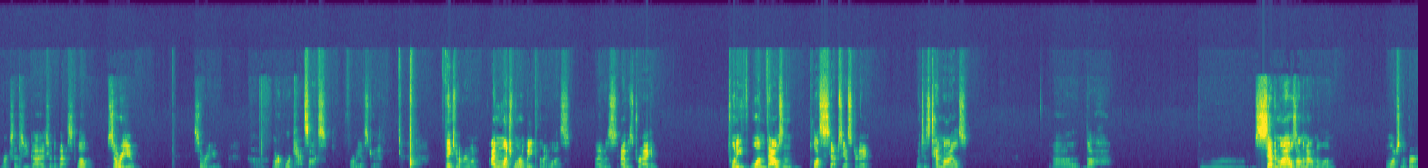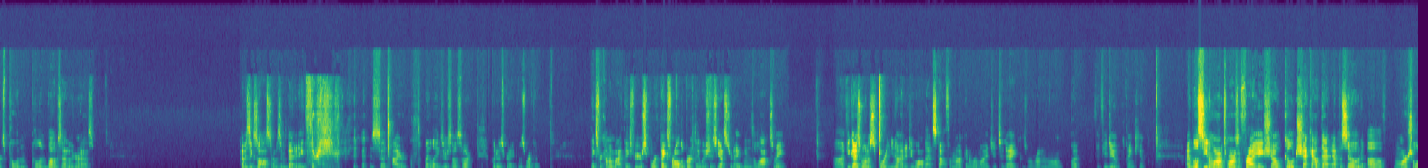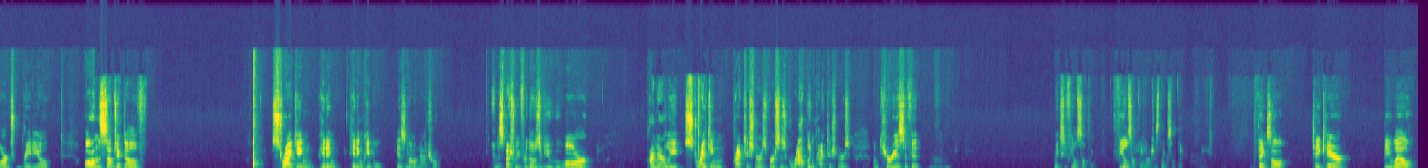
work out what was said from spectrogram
Mark says, "You guys are the best." Well, so are you. So are you. Uh, Mark wore cat socks for me yesterday. Thank you, everyone. I'm much more awake than I was. I was I was dragging. Twenty one thousand plus steps yesterday, which is ten miles. Uh, the seven miles on the mountain alone. I'm watching the birds pulling pulling bugs out of the grass. I was exhausted. I was in bed at 8:30. I so tired. My legs are so sore, but it was great. It was worth it. Thanks for coming by. Thanks for your support. Thanks for all the birthday wishes yesterday. It means a lot to me. Uh, if you guys want to support, you know how to do all that stuff. I'm not going to remind you today because we're running long, but if you do, thank you. I will see you tomorrow. Tomorrow's a Friday show. Go check out that episode of Martial Arts Radio on the subject of striking, hitting, hitting people is not natural. And especially for those of you who are primarily striking practitioners versus grappling practitioners, I'm curious if it um, makes you feel something. Feel something, not just think something. Thanks all. Take care. Be well.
